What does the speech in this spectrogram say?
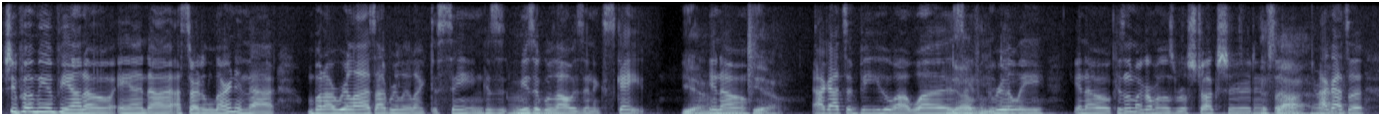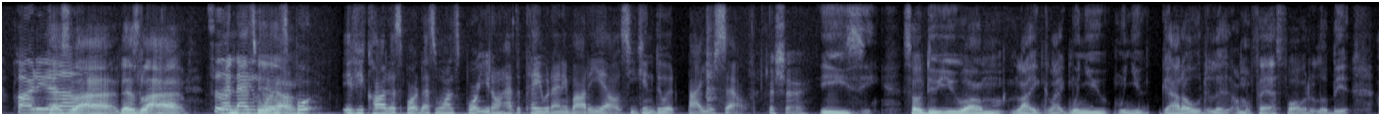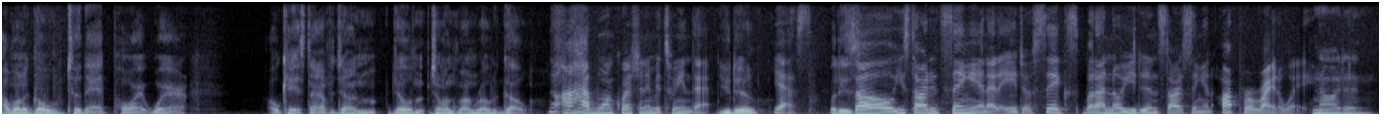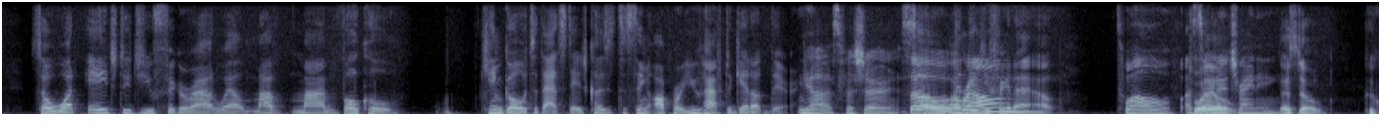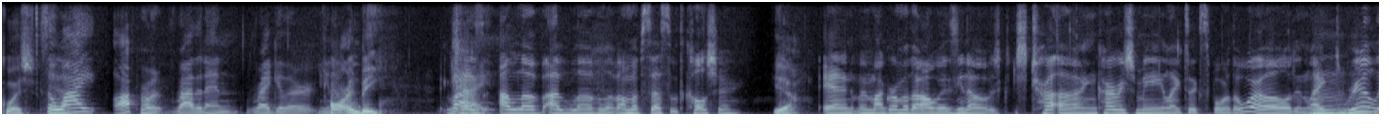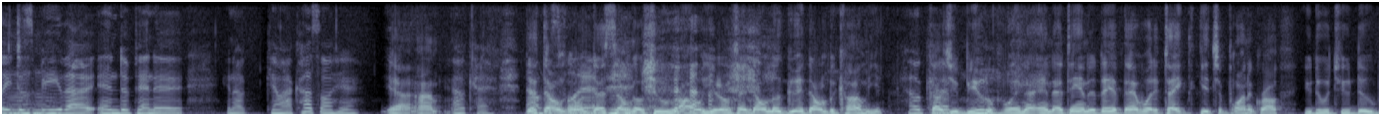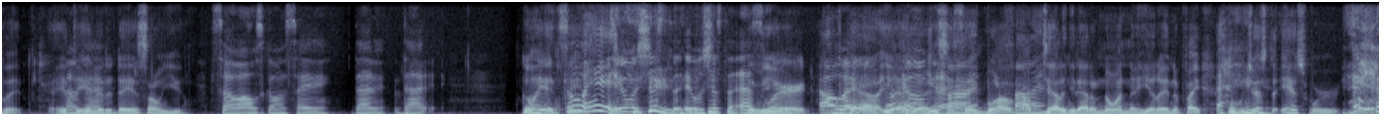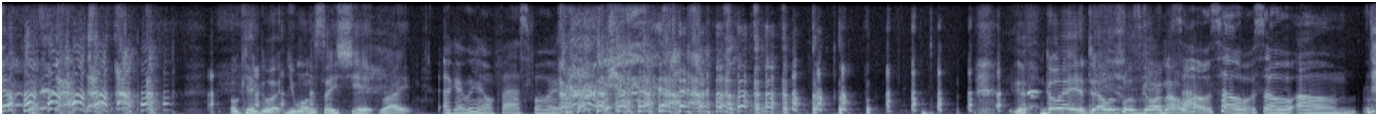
she put me in piano, and uh, I started learning that. But I realized I really liked to sing because music was always an escape. Yeah. You know, Yeah. I got to be who I was Definitely and really, you know, because my grandmother was real structured, and That's so live. I got to party That's out. live. That's live. to, and that's you know, one Yeah. sport. If you call it a sport, that's one sport you don't have to play with anybody else. You can do it by yourself. for sure. Easy. So do you um like like when you when you got older? I'm gonna fast forward a little bit. I want to go to that part where, okay, it's time for John Jones, Jones Monroe to go. No, I have one question in between that. You do? Yes. What is so you started singing at the age of six, but I know you didn't start singing opera right away. No, I didn't. So what age did you figure out? Well, my my vocal can go to that stage because to sing opera, you have to get up there. Yes, for sure. So, So, when did you figure that out? Twelve, I 12. started training. That's dope. Good question. So why opera rather than regular? You know, R and B. because right? I love, I love, love. I'm obsessed with culture, Yeah. and when my grandmother always, you know, sh- try, uh, encouraged me like to explore the world and like Mm-hmm, really just be that independent. You know, can I cuss on here? Yeah. Um, Okay, No, just I'm don't go. playing. Just don't go too raw. You know what I'm saying? Don't look good. Don't become you. Okay. Because you're beautiful, and and at the end of the day, if that's what it takes to get your point across, you do what you do. But at the end of the day, it's on you. So I was gonna say that that Go ahead. Go sing. ahead. it was just the, it was just the S word. Oh, okay. Yeah, yeah, yeah. you She said, fine, "Boy, you I'm fine." telling you, that annoying the hitter in the face. It was just the S word." you know. okay, go ahead. You want to say shit, right? Okay, we're gonna fast forward. go ahead. Tell us what's going on. So so so um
